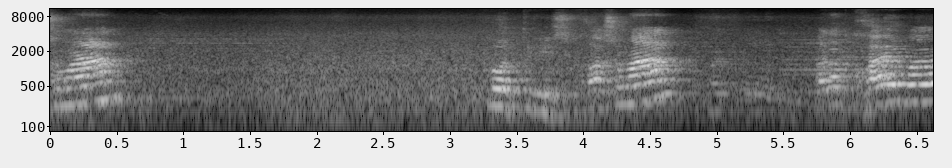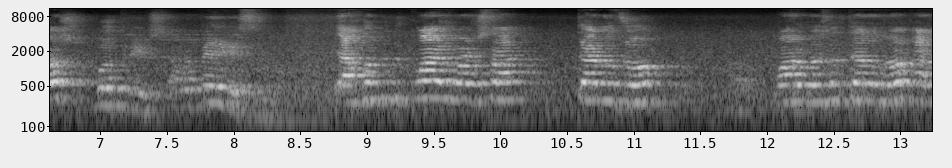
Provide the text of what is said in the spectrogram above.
সমান বত্রিশ খ সমান অর্থাৎ ক্ষয়ের বয়স বত্রিশ, আমরা পেয়ে গেছি। এখন যদি কয়ের বয়স হয়, তেরো যোগ কয়ের বয়স তেরো যোগ, আর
